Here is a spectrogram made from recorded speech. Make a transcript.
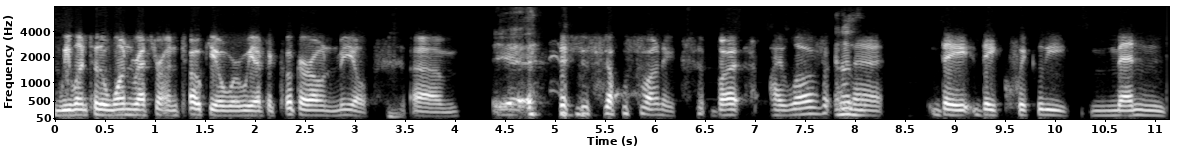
We went to the one restaurant in Tokyo where we have to cook our own meal. Um, Yeah. it's just so funny. But I love And I- that they they quickly mend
